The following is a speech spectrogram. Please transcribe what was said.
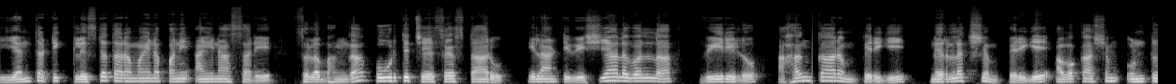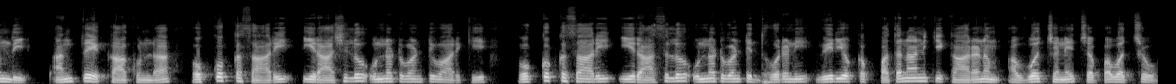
ఎంతటి క్లిష్టతరమైన పని అయినా సరే సులభంగా పూర్తి చేసేస్తారు. ఇలాంటి విషయాల వల్ల వీరిలో అహంకారం పెరిగి నిర్లక్ష్యం పెరిగే అవకాశం ఉంటుంది. అంతేకాకుండా ఒక్కొక్కసారి ఈ రాశిలో ఉన్నటువంటి వారికి ఒక్కొక్కసారి ఈ రాశిలో ఉన్నటువంటి ధోరణి వీరి యొక్క పతనానికి కారణం అవ్వచ్చనే చెప్పవచ్చు.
